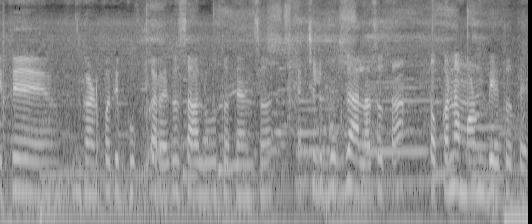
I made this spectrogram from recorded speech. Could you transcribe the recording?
इथे गणपती बुक करायचं चालू होतं त्यांचं. ॲक्च्युली बुक झालाच होता. टोकन अमाऊंट देत होते.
